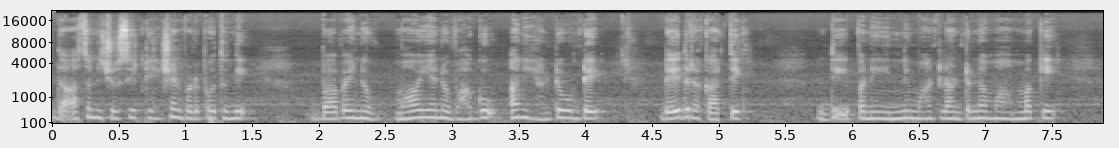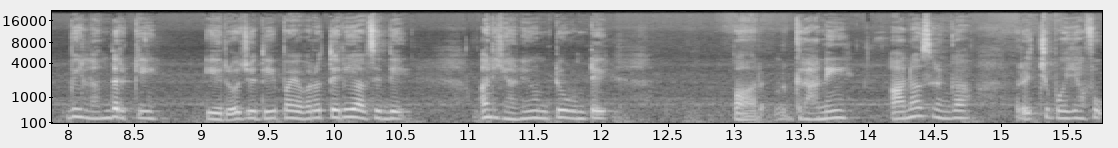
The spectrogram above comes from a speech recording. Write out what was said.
దాసును చూసి టెన్షన్ పడిపోతుంది. బాబాయ్ను మావయ్యను మావయ్య వాగు అని అంటూ ఉంటే లేదురా కార్తీక్ దీపని ఇన్ని మాటలు అంటున్న మా అమ్మకి వీళ్ళందరికీ ఈరోజు దీప ఎవరో తెలియాల్సిందే అని అని ఉంటూ ఉంటే గ్రాని అనవసరంగా రెచ్చిపోయావు.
